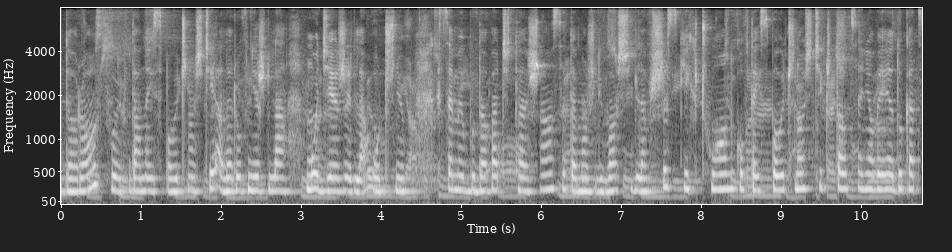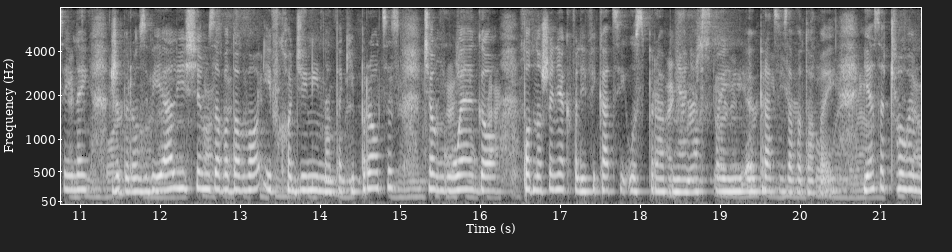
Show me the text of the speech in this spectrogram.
dorosłych w danej społeczności, ale również dla młodzieży, dla uczniów. Chcemy budować te szanse, te możliwości dla wszystkich członków tej społeczności kształceniowej, edukacyjnej, żeby rozwijali się zawodowo i wchodzili na taki proces ciągłego podnoszenia kwalifikacji, usprawniania w swojej e, pracy zawodowej. Ja zacząłem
